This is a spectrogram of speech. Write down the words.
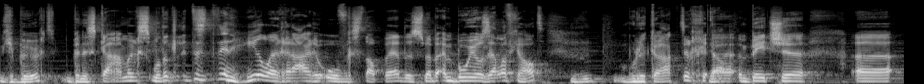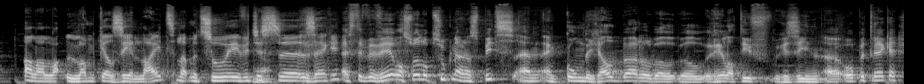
gebeurd binnen kamers? Want het, het is een hele rare overstap. Hè? Dus we hebben Mboyo zelf gehad. Moeilijk karakter. Mhm. Ja. Eh, een beetje à la La- Lamkelzee light, laat me het zo eventjes eh, zeggen. STVV was wel op zoek naar een spits en, en kon de geldbuidel wel, wel relatief gezien eh, opentrekken. Er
